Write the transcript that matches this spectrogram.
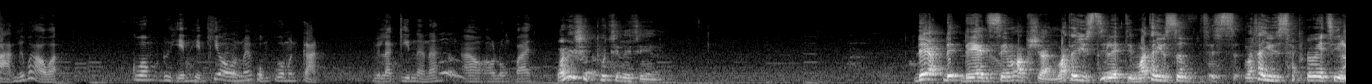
ปากหรือเปล่าอะกลัวดูเห็นเห็นเขี้ยวมันไหมผมกลัวมันกัด เวลากินอะนะเอาเอาลงไป What is she putting it in? They are, they, they are the same option. What are you selecting? What are you sub- what are you separating?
